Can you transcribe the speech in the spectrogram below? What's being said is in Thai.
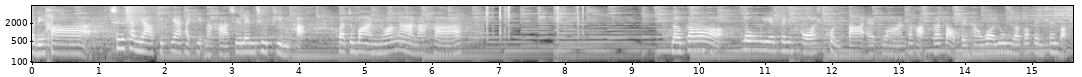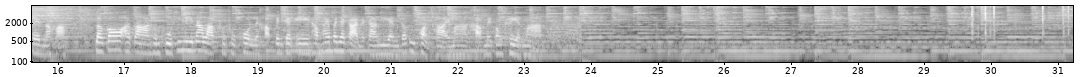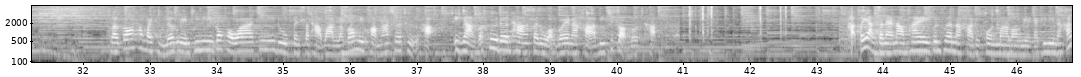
สวัสดีค่ะ ชื่อชัญญาพิทยาธกิจนะคะ ชื่อเล่นชื่อพิมพ์ค่ะ ปัจจุบันว่างงานนะคะ แล้วก็โรงเรียนเป็นคอร์สขนตาแอดวานซ์ค่ะ ก็ตอบเป็นทั้งวอลลุ่มแล้วก็เป็นเส้นต่อเส้นนะคะ แล้วก็อาจารย์คุณครูที่นี่น่ารักทุกๆคนเลยค่ะ เป็นกันเองทำให้บรรยากาศในการเรียนก็คือผ่อนคลายมากค่ะ ไม่ต้องเครียดมาก แล้วก็ทำไมถึงเลือกเรียนที่นี่ก็เพราะว่าที่นี่ดูเป็นสถาบันแล้วก็มีความน่าเชื่อถือค่ะ อีกอย่างก็คือเดินทางสะดวกด้วยนะคะ มีที่จอดรถค่ะ ค่ะ ก็อยากจะแนะนำให้เพื่อนๆนะคะ ทุกคนมาลองเรียนกันที่นี่นะคะ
